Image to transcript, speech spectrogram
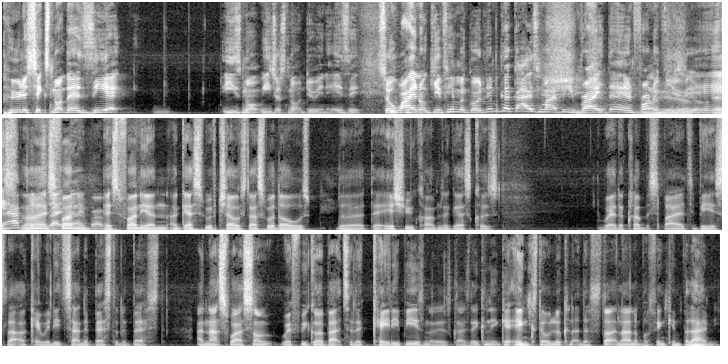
Pulisic's not there. Ziyech, he's not. He's just not doing it, is it? So why not give him a go? The guys might be right there in front of you. It, it It's, happens no, it's like funny. that, bro. it's funny, and I guess with Chelsea, that's where those the the issue comes. I guess because where the club aspire to be, it's like okay, we need to sign the best of the best, and that's why some. If we go back to the KDBs and those guys, they couldn't get in because they were looking at the starting lineup and thinking, "Blimey,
